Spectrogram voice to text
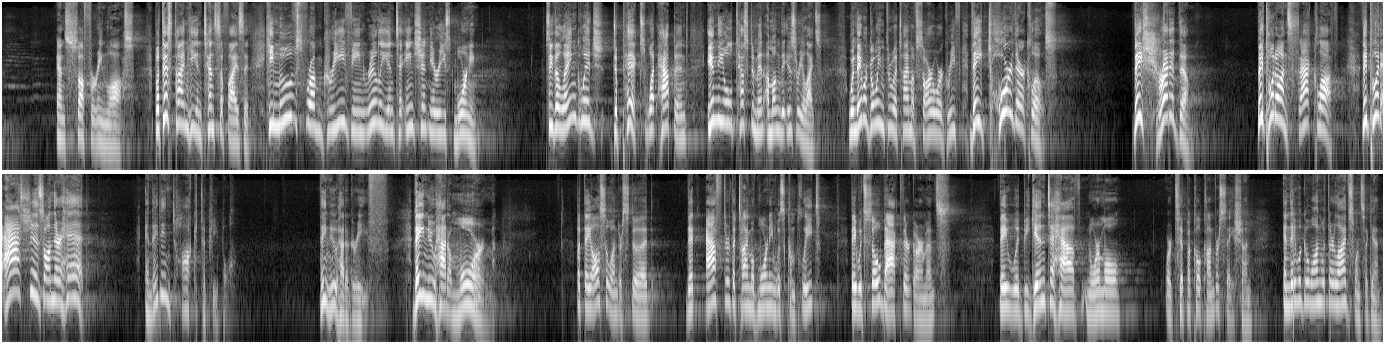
and suffering loss. But this time he intensifies it. He moves from grieving really into ancient Near East mourning. See, the language depicts what happened in the Old Testament among the Israelites. When they were going through a time of sorrow or grief, they tore their clothes, they shredded them, they put on sackcloth, they put ashes on their head, and they didn't talk to people. They knew how to grieve, they knew how to mourn. But they also understood that after the time of mourning was complete, they would sew back their garments. They would begin to have normal or typical conversation, and they would go on with their lives once again.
